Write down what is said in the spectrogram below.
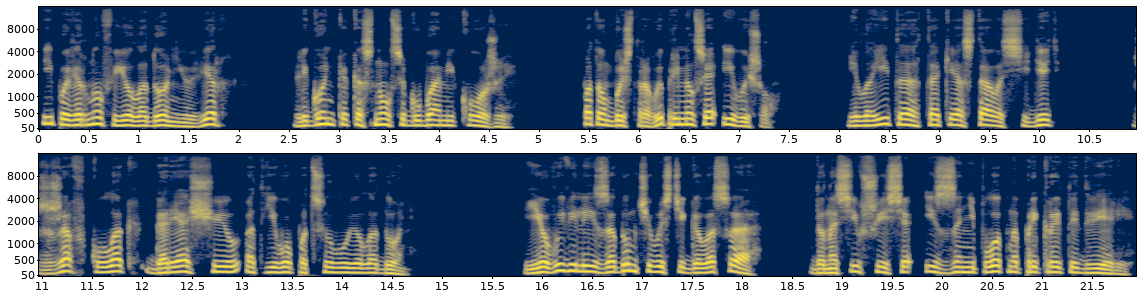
и, повернув ее ладонью вверх, легонько коснулся губами кожи, потом быстро выпрямился и вышел. Илаита так и осталась сидеть, сжав в кулак горящую от его поцелуя ладонь. Ее вывели из задумчивости голоса, доносившиеся из-за неплотно прикрытой двери.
